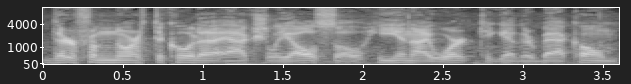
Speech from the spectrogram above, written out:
they're from North Dakota, actually. Also, he and I worked together back home.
